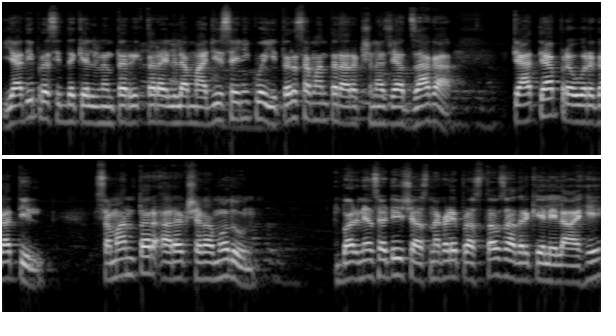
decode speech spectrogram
यादी प्रसिद्ध केल्यानंतर रिक्त राहिलेल्या माजी सैनिक व इतर समांतर आरक्षणाच्या जागा त्या त्या प्रवर्गातील समांतर आरक्षणामधून भरण्यासाठी शासनाकडे प्रस्ताव सादर केलेला आहे.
